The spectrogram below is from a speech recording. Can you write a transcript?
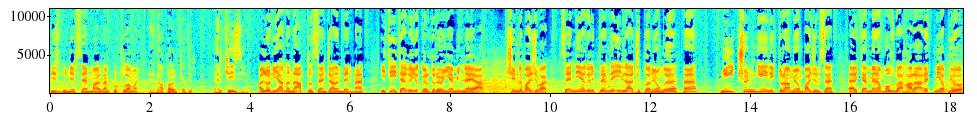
biz bu nefsi emmareden kurtulamayız. E ne yaparım Kadir? Erkeğiz ya. Alo Rihanna ne yaptın sen canım benim ha? İti ite gırdırıyorsun yeminle ya. Şimdi bacı bak sen niye kliplerinde illa cıplanıyorsun gı? Ha? Niçin giyinik duramıyorsun bacım sen? Erken menomoz var hararet mi yapıyor?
